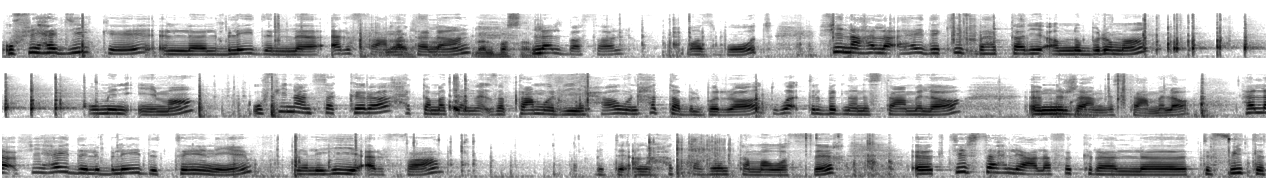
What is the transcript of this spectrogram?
وفي هديك ال- البليد الأرفع مثلا. للبصل. للبصل. مزبوط فينا هلأ هيدي كيف بهالطريقة بنبرمها ومنقيمها وفينا نسكرها حتى مثلا إذا بتعمل ريحة ونحطها بالبراد وقت اللي بدنا نستعملها بنرجع بنستعملها. هلأ في هيدي البليد الثانية يلي هي أرفع. بدي أنا أحطها هون تما وسخ آه كثير سهلة على فكرة تفويته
